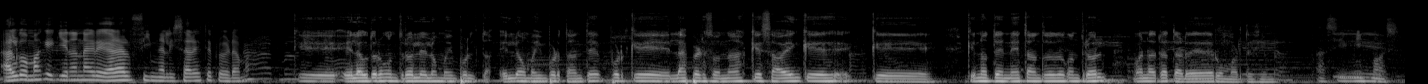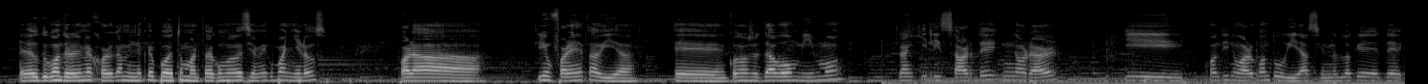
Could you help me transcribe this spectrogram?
¿Algo más que quieran agregar al finalizar este programa? que el autocontrol es lo más, importante porque las personas que saben que, que no tenés tanto autocontrol van a tratar de derrumbarte siempre. Así mismo es. El autocontrol es el mejor camino que puedes tomar, tal como decían mis compañeros, para triunfar en esta vida. Eh, conocerte a vos mismo, tranquilizarte, ignorar y continuar con tu vida haciendo lo que te,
